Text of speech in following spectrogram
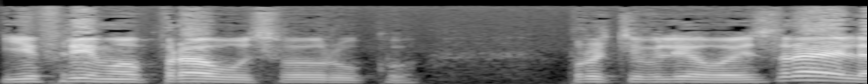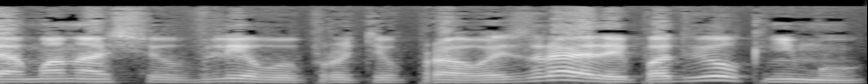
Ефрема правую свою руку против левого Израиля, а Манасию в левую против правого Израиля, и подвел к нему.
